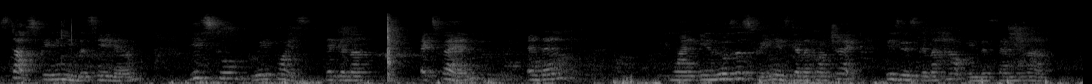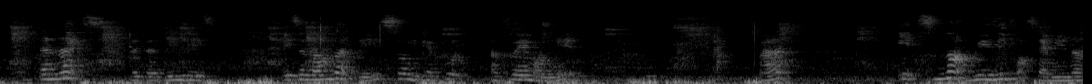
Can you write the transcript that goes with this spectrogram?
starts spinning in the stadium, these two gray points, they're gonna expand, and then when it loses spin, it's gonna contract. This is gonna help in the stamina. Then next, the 13 days. It's a numbered list, so you can put a frame on it. But it's not really for stamina.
